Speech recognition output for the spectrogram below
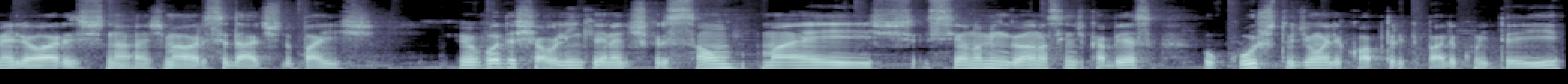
melhores nas maiores cidades do país. Eu vou deixar o link aí na descrição, mas se eu não me engano, assim de cabeça, o custo de um helicóptero equipado com ITI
